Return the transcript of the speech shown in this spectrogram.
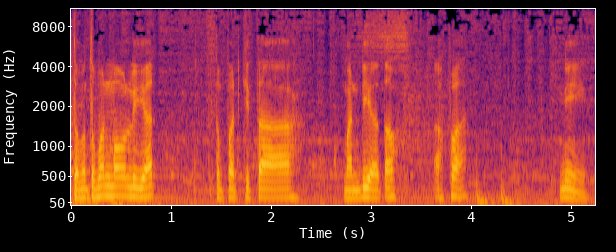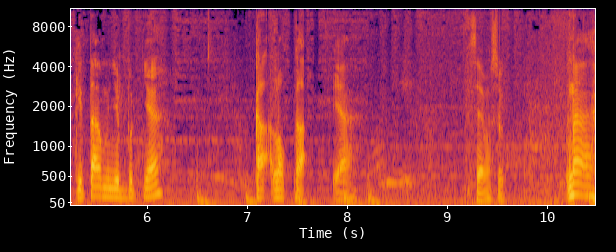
Teman-teman mau lihat tempat kita mandi atau apa? Nih kita menyebutnya kak loka ya. Saya masuk. Nah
